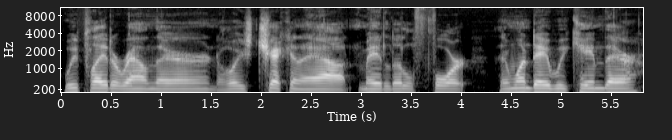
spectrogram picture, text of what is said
we played around there and always checking it out, made a little fort. Then one day we came there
